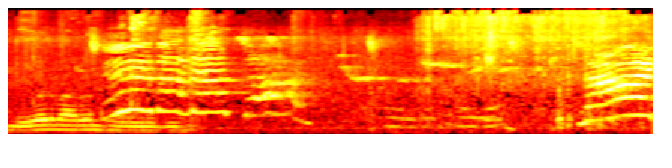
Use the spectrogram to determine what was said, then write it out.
निवड मारून नाही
